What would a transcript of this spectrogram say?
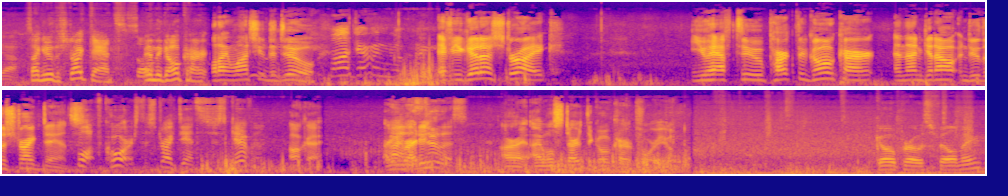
Yeah. So I can do the strike dance So- in the go kart. What I want you to do, While driving the go-kart. if you get a strike, you have to park the go-kart and then get out and do the strike dance. Well, of course. The strike dance is just given. Okay. Are All you right, ready? Let's do this. All right, I will start the go-kart for you. GoPro's filming.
